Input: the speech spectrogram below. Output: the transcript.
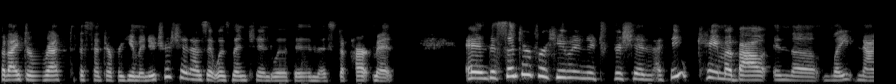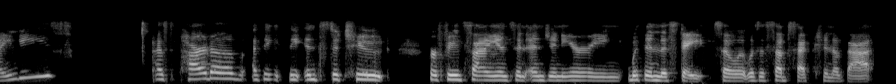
but I direct the Center for Human Nutrition as it was mentioned within this department. And the Center for Human Nutrition, I think, came about in the late 90s as part of, I think, the Institute for Food Science and Engineering within the state. So it was a subsection of that.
